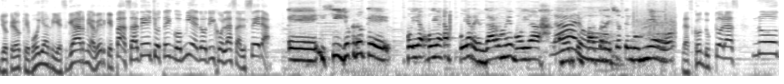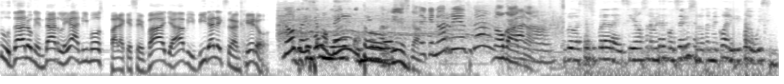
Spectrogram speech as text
yo creo que voy a arriesgarme a ver qué pasa. De hecho, tengo miedo, dijo la salsera. Eh, y sí, yo creo que voy a, voy a, voy a arriesgarme, voy a, a ver qué Claro. pasa. De hecho, tengo miedo. Las conductoras no dudaron en darle ánimos para que se vaya a vivir al extranjero. No, pero ese momento. Arriesga. El que no arriesga, No gana. voy a estar súper agradecida no solamente con Sergio, sino también con el equipo de Wisin.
